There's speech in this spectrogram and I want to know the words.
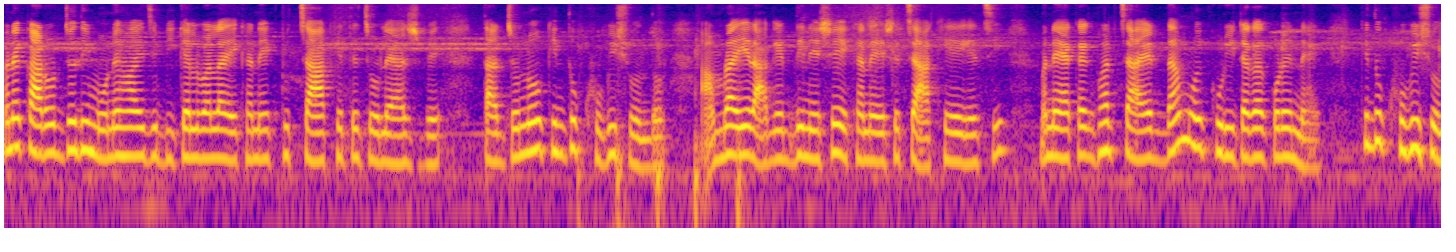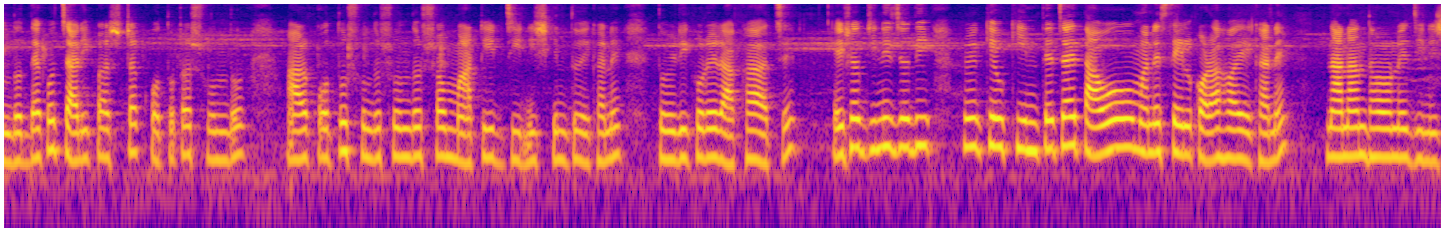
মানে কারোর যদি মনে হয় যে বিকেলবেলা এখানে একটু চা খেতে চলে আসবে তার জন্যও কিন্তু খুবই সুন্দর। আমরা এর আগের দিন এসে এখানে এসে চা খেয়ে গেছি। মানে এক একবার চায়ের দাম ওই কুড়ি টাকা করে নেয়। কিন্তু খুবই সুন্দর। দেখো চারিপাশটা কতটা সুন্দর আর কত সুন্দর সুন্দর সব মাটির জিনিস কিন্তু এখানে তৈরি করে রাখা আছে। এইসব জিনিস যদি কেউ কিনতে চায় তাও মানে সেল করা হয় এখানে। নানান ধরনের জিনিস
